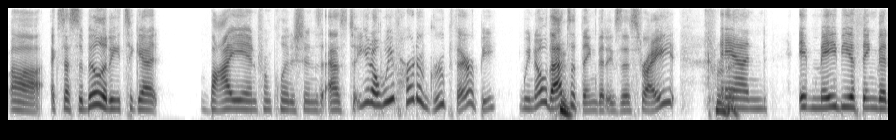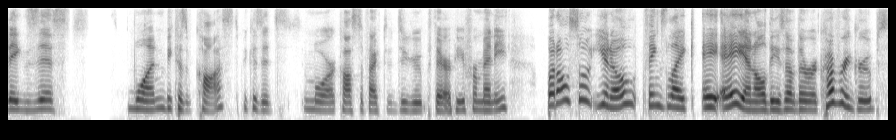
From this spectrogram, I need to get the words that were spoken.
uh, accessibility to get buy-in from clinicians as to, you know, we've heard of group therapy. We know that's a thing that exists, right? right? And it may be a thing that exists, one, because of cost, because it's more cost effective to group therapy for many, but also, you know, things like AA and all these other recovery groups,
